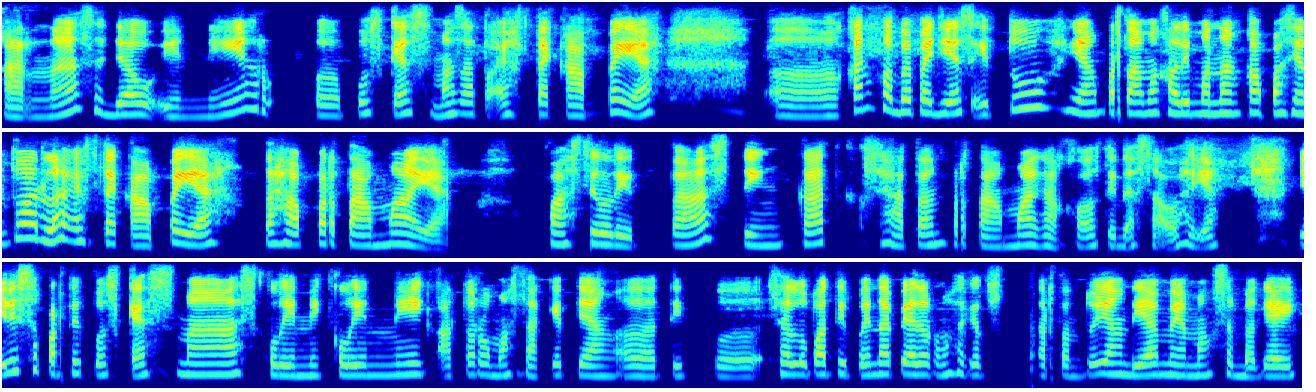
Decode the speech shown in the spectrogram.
karena sejauh ini uh, puskesmas atau FTKP ya, uh, kan kalau BPJS itu yang pertama kali menangkap pasien itu adalah FTKP ya, tahap pertama ya, fasilitas tingkat kesehatan pertama kalau tidak salah ya. Jadi seperti puskesmas, klinik-klinik atau rumah sakit yang uh, tipe saya lupa tipe ini tapi ada rumah sakit tertentu yang dia memang sebagai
